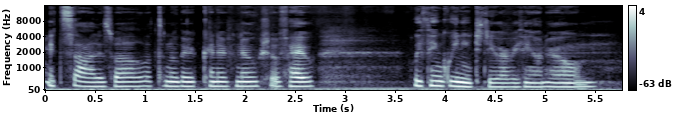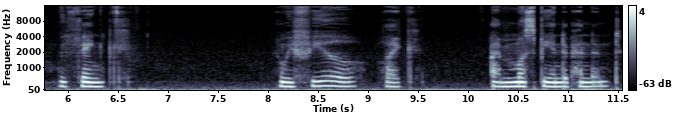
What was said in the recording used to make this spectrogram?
it's sad as well. That's another kind of note of how we think we need to do everything on our own. We think and we feel like I must be independent.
